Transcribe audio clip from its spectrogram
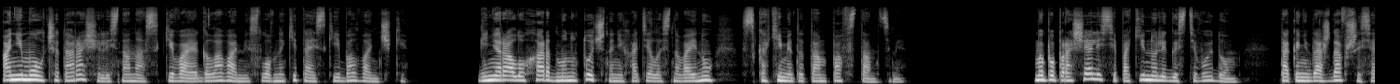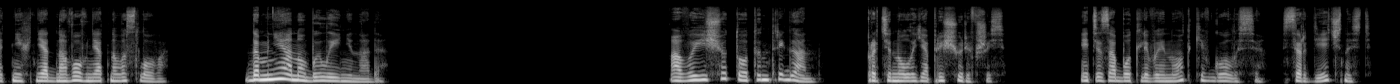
Они молча таращились на нас, кивая головами, словно китайские болванчики. Генералу Хардману точно не хотелось на войну с какими-то там повстанцами. Мы попрощались и покинули гостевой дом, так и не дождавшись от них ни одного внятного слова. Да мне оно было и не надо. «А вы еще тот интриган», — протянула я, прищурившись. Эти заботливые нотки в голосе, сердечность.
